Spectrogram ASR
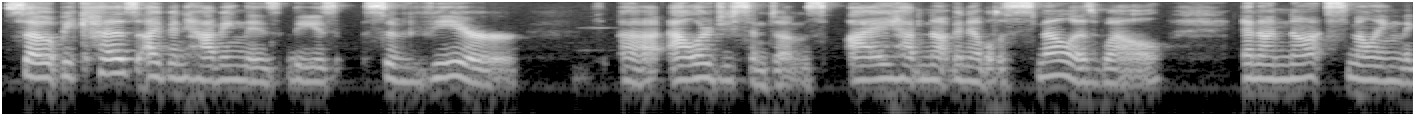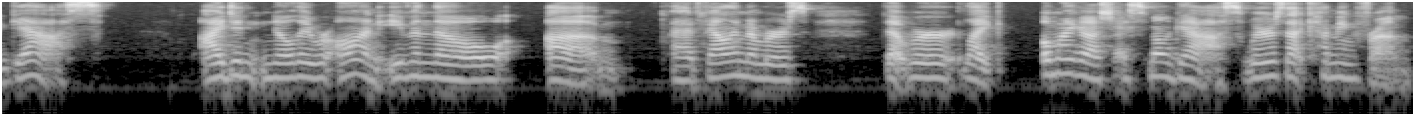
So because I've been having these these severe uh, allergy symptoms, I have not been able to smell as well, and I'm not smelling the gas. I didn't know they were on, even though um, I had family members that were like, oh my gosh, I smell gas. Where's that coming from?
